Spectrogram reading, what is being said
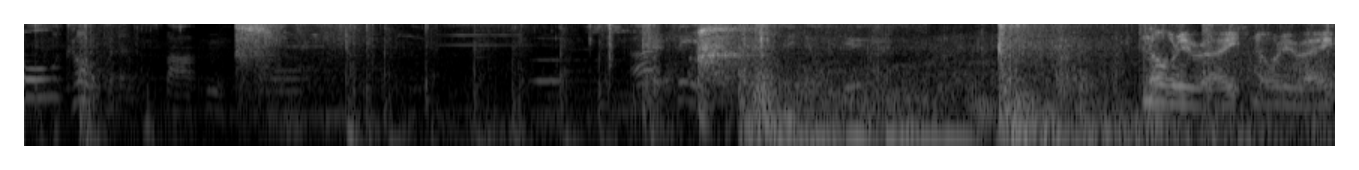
Full confidence, Spartan. I see. Nobody right, nobody right.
